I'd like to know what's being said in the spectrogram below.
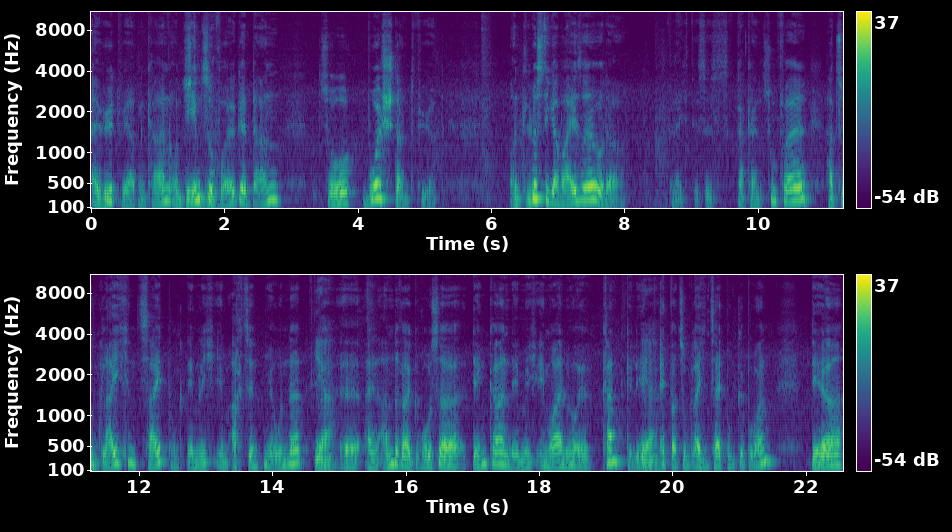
erhöht werden kann und Stimmt. demzufolge dann zu Wohlstand führt. Und lustigerweise, oder vielleicht ist es gar kein Zufall, hat zum gleichen Zeitpunkt, nämlich im 18. Jahrhundert, ja. äh, ein anderer großer Denker, nämlich Immanuel Kant, gelebt, ja. etwa zum gleichen Zeitpunkt geboren, der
